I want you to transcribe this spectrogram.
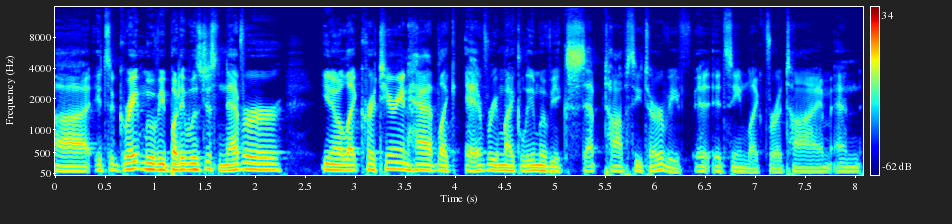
uh, it's a great movie, but it was just never you know, like Criterion had like every Mike Leigh movie except Topsy Turvy. It, it, seemed like for a time, and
